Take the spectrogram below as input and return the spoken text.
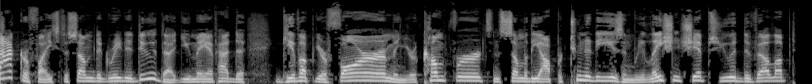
sacrifice to some degree to do that. You may have had to give up your farm and your comforts and some of the opportunities and relationships you had developed.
